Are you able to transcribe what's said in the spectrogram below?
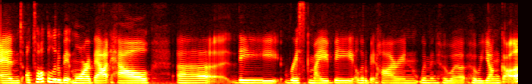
and I'll talk a little bit more about how uh, the risk may be a little bit higher in women who are who are younger,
